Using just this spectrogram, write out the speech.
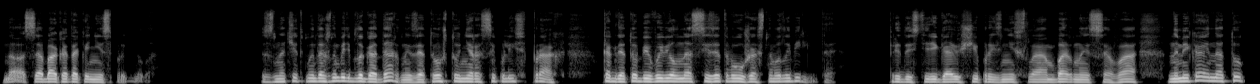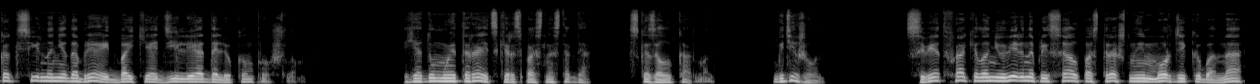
Но собака так и не спрыгнула. Значит, мы должны быть благодарны за то, что не рассыпались в прах, когда Тоби вывел нас из этого ужасного лабиринта. Предостерегающе произнесла амбарная сова, намекая на то, как сильно не одобряет байки о Дилле о далеком прошлом. «Я думаю, это Райцкер спас нас тогда», — сказал Карман. «Где же он?» Свет факела неуверенно плясал по страшной морде кабана,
